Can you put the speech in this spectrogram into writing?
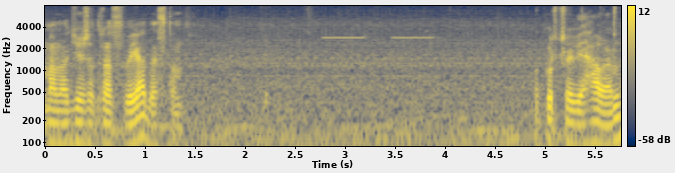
Mam nadzieję, że od razu wyjadę stąd. O kurczę, wjechałem.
